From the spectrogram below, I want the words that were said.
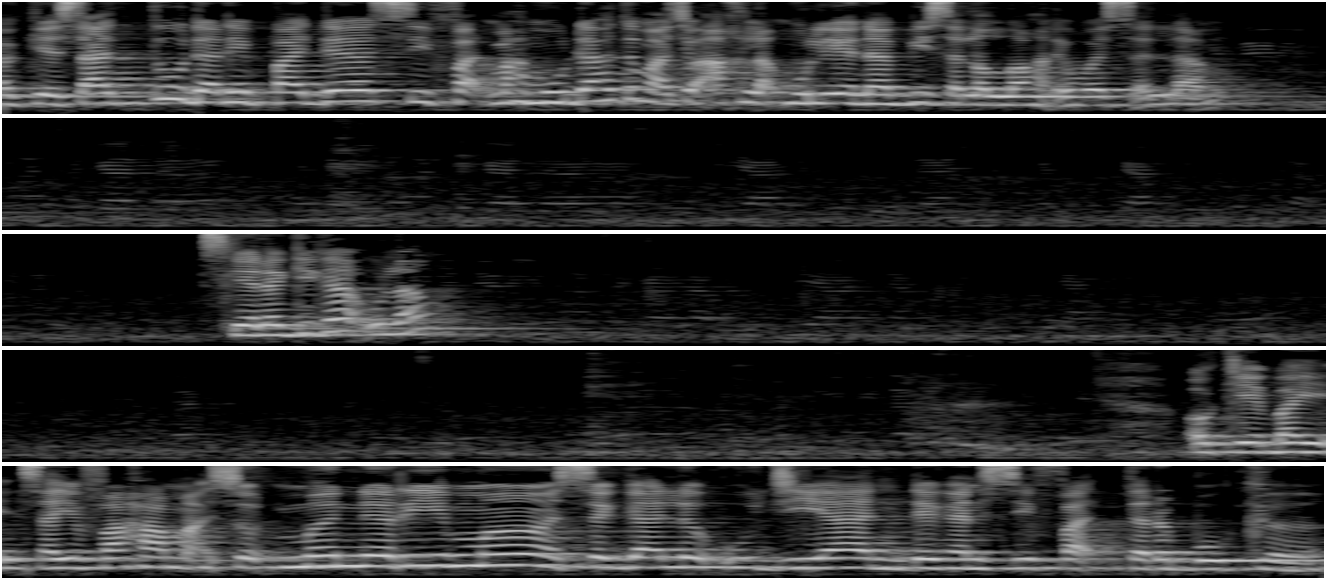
Okey, satu daripada sifat mahmudah tu maksud akhlak mulia Nabi sallallahu alaihi wasallam. Sekali lagi kak, ulang. Okey baik saya faham maksud menerima segala ujian dengan sifat terbuka.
